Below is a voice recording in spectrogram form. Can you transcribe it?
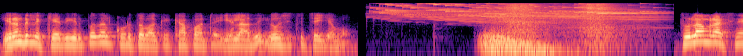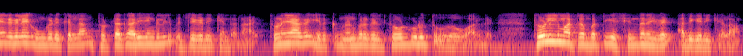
இரண்டில் கேது இருப்பதால் கொடுத்த வாக்கை காப்பாற்ற இயலாது. யோசித்து செய்யவும். துலாம் ராசி நேர்களே உங்களுக்கெல்லாம் தொட்ட காரியங்களில் வெற்றி கிடைக்கின்ற நாள். துணையாக இருக்கும் நண்பர்கள் தோள் கொடுத்து உதவுவார்கள். தொழில் மாற்றம் பற்றிய சிந்தனைகள் அதிகரிக்கலாம்.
